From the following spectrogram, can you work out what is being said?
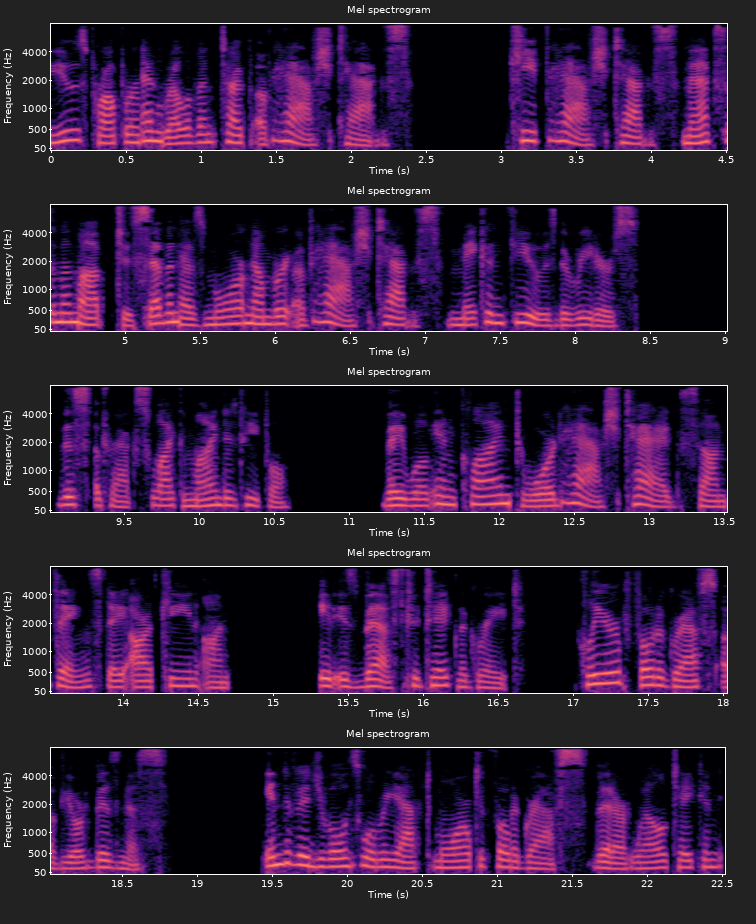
Use proper and relevant type of hashtags. Keep hashtags maximum up to 7 as more number of hashtags may confuse the readers. This attracts like-minded people. They will incline toward hashtags on things they are keen on. It is best to take the great, clear photographs of your business. Individuals will react more to photographs that are well taken.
